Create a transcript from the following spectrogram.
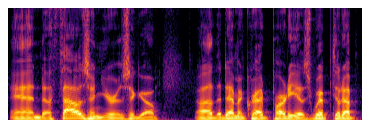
and a thousand years ago? Uh, the Democrat Party has whipped it up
